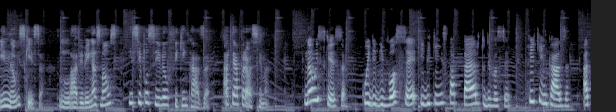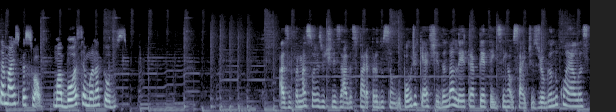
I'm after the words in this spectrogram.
E não esqueça, lave bem as mãos e, se possível, fique em casa. Até a próxima! Não esqueça, cuide de você e de quem está perto de você. Fique em casa. Até mais, pessoal. Uma boa semana a todos. As informações utilizadas para a produção do podcast Dando a Letra pertencem aos sites Jogando com Elas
